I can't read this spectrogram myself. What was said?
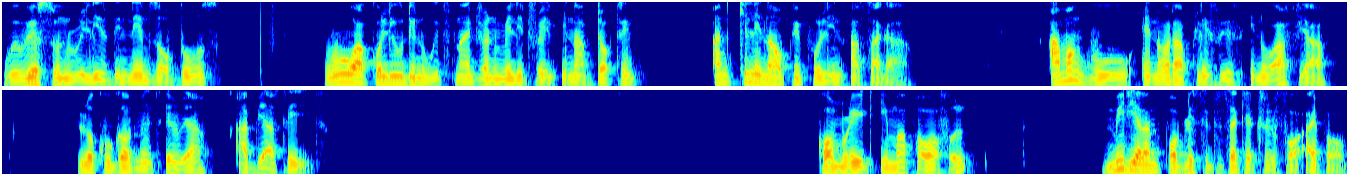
We will soon release the names of those who are colluding with Nigerian military in abducting and killing our people in Asaga, Amangu and other places in Wafia local government area, Abia State. Comrade Emma Powerful, Media and Publicity Secretary for IPOB.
